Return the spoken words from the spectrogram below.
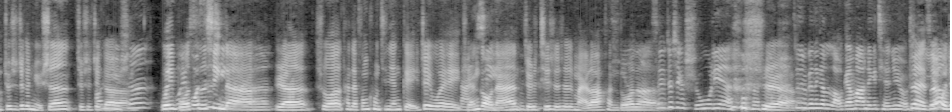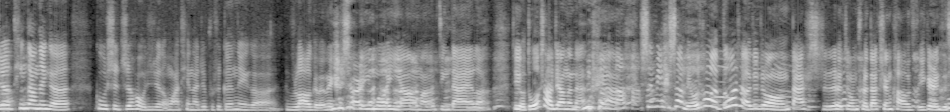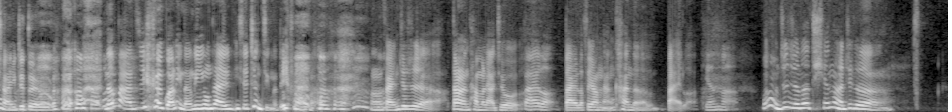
就是这个女生，就是这个女生？微博私信的人。说他在风控期间给这位舔狗男，就是其实是买了很多的，所以这是一个食物链，是，这就跟那个老干妈那个前女友对，所以我就听到那个。故事之后，我就觉得哇天呐，这不是跟那个 vlog 的那个事儿一模一样吗？惊呆了！就有多少这样的男的呀？市面上流通了多少这种大师，这种 production house，一个人就像一支队伍的，能把这个管理能力用在一些正经的地方吗？嗯，反正就是，当然他们俩就掰了，掰了，非常难看的掰了。天呐，我我就觉得天呐，这个。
